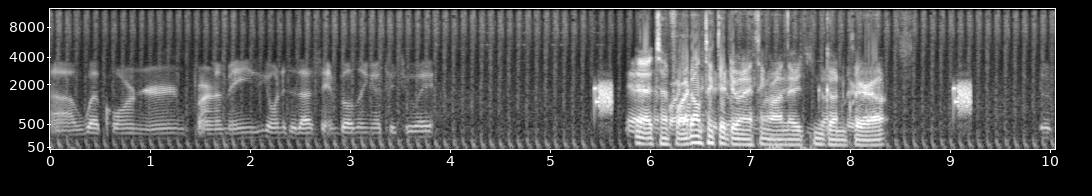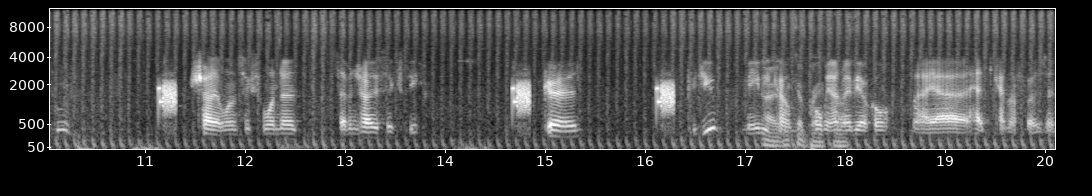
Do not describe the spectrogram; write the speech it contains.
uh, web corner in front of me. He's going into that same building at 228. Yeah, 10 4. I don't think they're doing anything wrong. They can go and clear out. Charlie 161 to 7 Charlie 60. Good. Could you maybe Alright, we come could pull me break out of my vehicle? My uh, head's kind of frozen.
